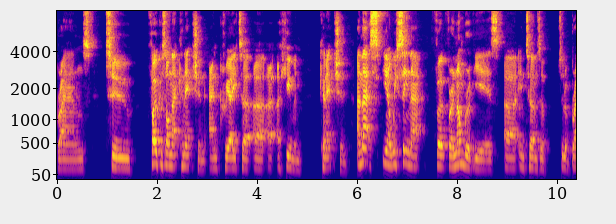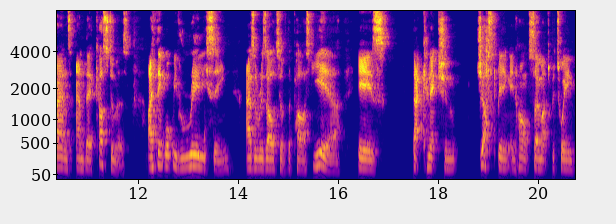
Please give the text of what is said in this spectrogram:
brands to focus on that connection and create a, a, a, human connection. And that's, you know, we've seen that for, for a number of years uh, in terms of sort of brands and their customers. I think what we've really seen as a result of the past year is that connection just being enhanced so much between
